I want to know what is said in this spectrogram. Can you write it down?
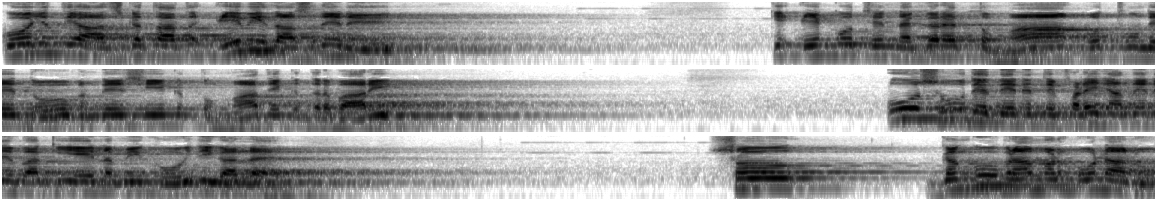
ਕੁਝ ਇਤਿਹਾਸਕ ਤੱਤ ਇਹ ਵੀ ਦੱਸਦੇ ਨੇ ਕਿ ਇੱਕ ਉਥੇ ਨਗਰ ਹੈ ਧੁਮਾ, ਉਥੋਂ ਦੇ ਦੋ ਬੰਦੇ ਸੀ, ਇੱਕ ਧੁਮਾ ਤੇ ਇੱਕ ਦਰਬਾਰੀ। ਉਹ ਸੂਹ ਦਿੰਦੇ ਨੇ ਤੇ ਫੜੇ ਜਾਂਦੇ ਨੇ, ਬਾਕੀ ਇਹ ਲੰਮੀ ਖੋਜ ਦੀ ਗੱਲ ਹੈ। ਸੋ ਗੰਗੂ ਬ੍ਰਾਹਮਣ ਉਹਨਾਂ ਨੂੰ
